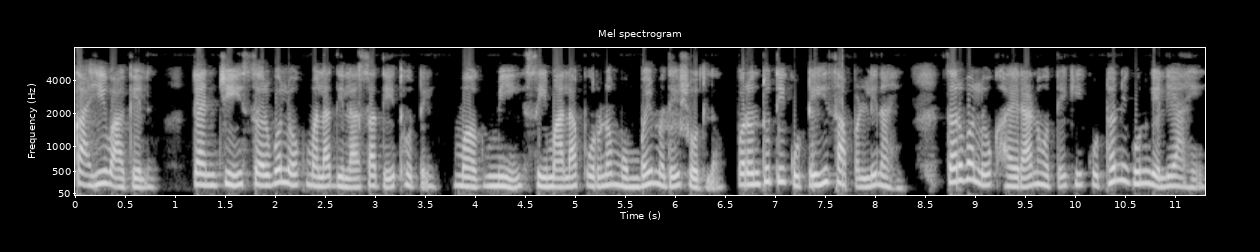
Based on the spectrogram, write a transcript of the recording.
काही वागेल. त्यांची सर्व लोक मला दिलासा देत होते. मग मी सीमाला पूर्ण मुंबईमध्ये शोधलं. परंतु ती कुठेही सापडली नाही. सर्व लोक हैराण होते की कुठं निघून गेली आहे.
